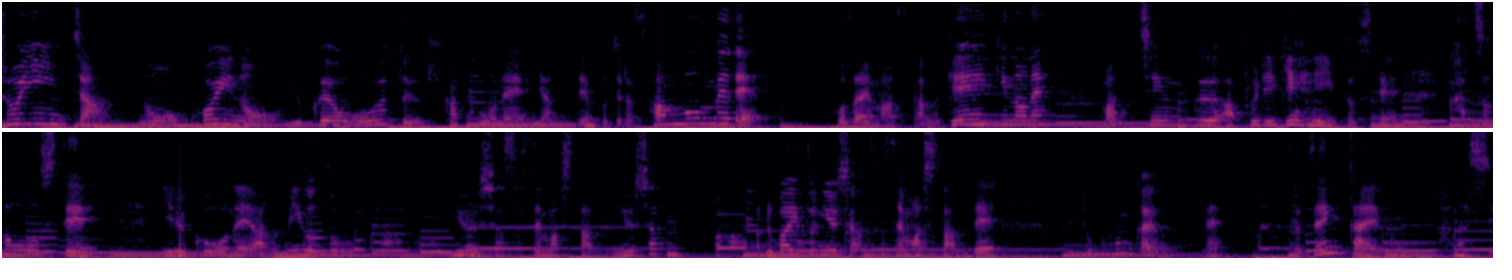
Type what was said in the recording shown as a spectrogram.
書委員ちゃんの恋の行方を追うという企画をねやってこちら3本目でございます。あの現役のねマッチングアプリ芸人として活動をしている子をねあの見事あの入社させましたんで入社？あアルバイト入社させましたんで、えっと、今回はですねじゃあ前回の話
